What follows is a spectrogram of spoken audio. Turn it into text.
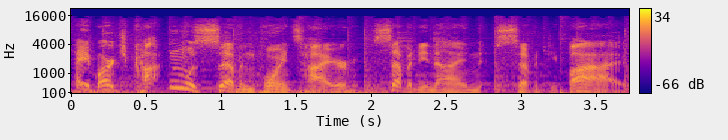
Hey, March cotton was 7 points higher, 79.75.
